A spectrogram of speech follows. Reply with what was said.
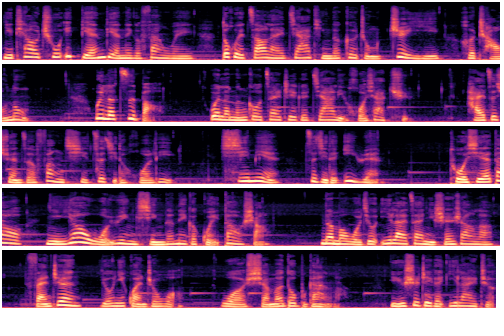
你跳出一点点那个范围，都会遭来家庭的各种质疑和嘲弄。为了自保，为了能够在这个家里活下去，孩子选择放弃自己的活力，熄灭自己的意愿，妥协到你要我运行的那个轨道上，那么我就依赖在你身上了。反正有你管着我，我什么都不干了。于是这个依赖者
